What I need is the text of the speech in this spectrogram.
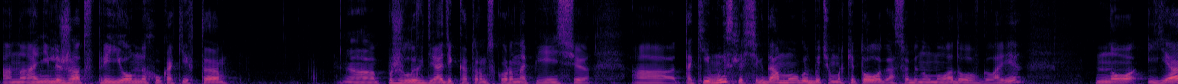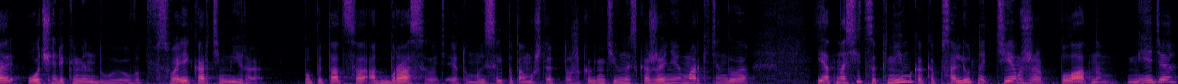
она, они лежат в приемных у каких-то э, пожилых дядек, которым скоро на пенсию. Э, такие мысли всегда могут быть у маркетолога, особенно у молодого в голове, но я очень рекомендую вот в своей карте мира попытаться отбрасывать эту мысль, потому что это тоже когнитивное искажение маркетинговое, и относиться к ним как абсолютно тем же платным медиа,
